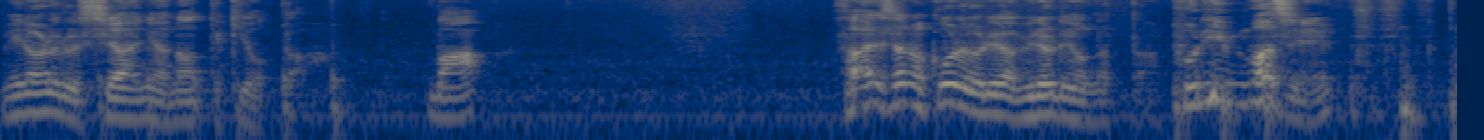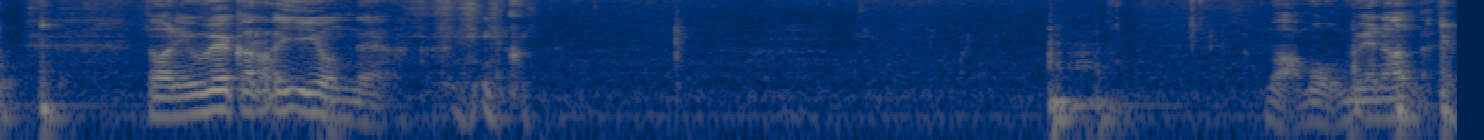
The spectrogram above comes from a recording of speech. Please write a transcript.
見られる試合にはなってきよった。まあ最初の頃よりは見れるようになった。プリンマジン？何上からいいよんね まあもう上なんだけど。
